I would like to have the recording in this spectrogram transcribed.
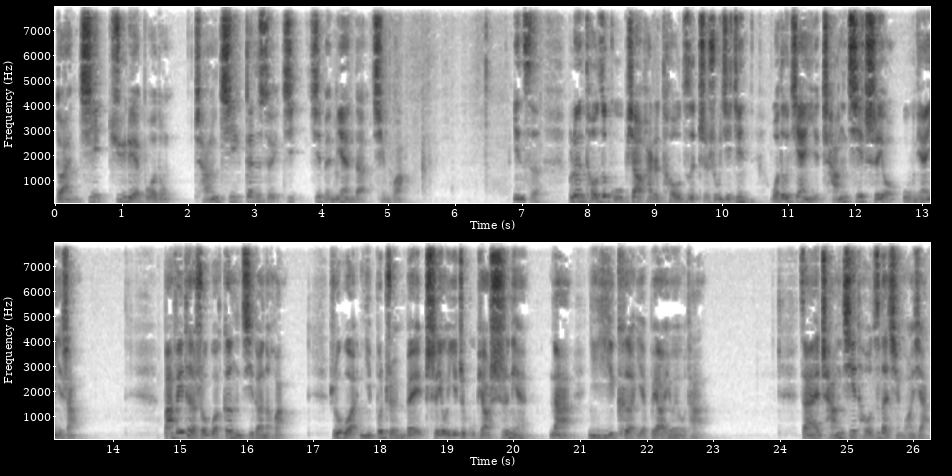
短期剧烈波动、长期跟随基基本面的情况。因此，不论投资股票还是投资指数基金，我都建议长期持有五年以上。巴菲特说过更极端的话：如果你不准备持有一只股票十年，那你一刻也不要拥有它。在长期投资的情况下，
